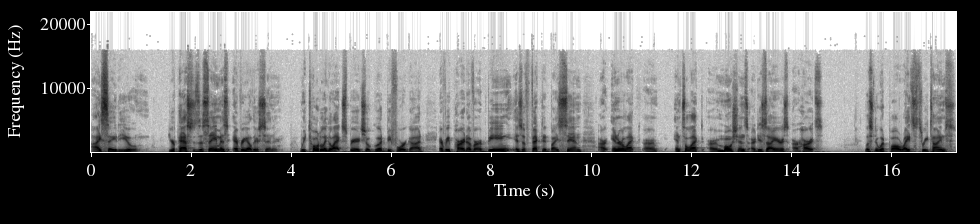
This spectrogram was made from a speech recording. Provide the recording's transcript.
I say to you, your past is the same as every other sinner. We totally lack spiritual good before God. Every part of our being is affected by sin. Our intellect, our intellect, our emotions, our desires, our hearts. Listen to what Paul writes three times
